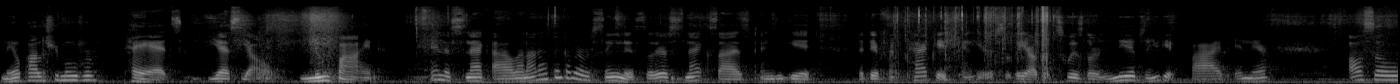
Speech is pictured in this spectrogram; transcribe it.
nail polish remover pads. Yes, y'all. New find. In the snack aisle. And I don't think I've ever seen this. So they're snack size and you get the different package in here. So they are the Twizzler nibs, and you get five in there. Also,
